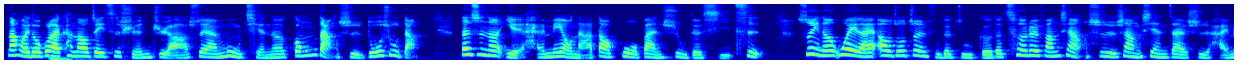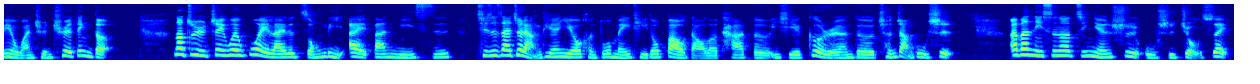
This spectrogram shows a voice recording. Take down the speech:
那回头过来看到这一次选举啊，虽然目前呢工党是多数党，但是呢也还没有拿到过半数的席次，所以呢未来澳洲政府的组阁的策略方向，事实上现在是还没有完全确定的。那至于这位未来的总理艾班尼斯。其实，在这两天也有很多媒体都报道了他的一些个人的成长故事。艾班尼斯呢，今年是五十九岁，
